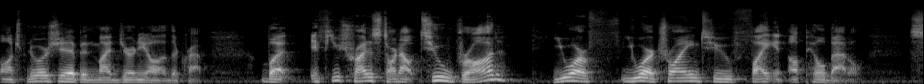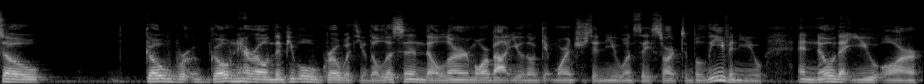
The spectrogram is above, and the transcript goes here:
entrepreneurship and my journey and all other crap. But if you try to start out too broad, you are you are trying to fight an uphill battle. So go go narrow, and then people will grow with you. They'll listen, they'll learn more about you, they'll get more interested in you once they start to believe in you and know that you are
